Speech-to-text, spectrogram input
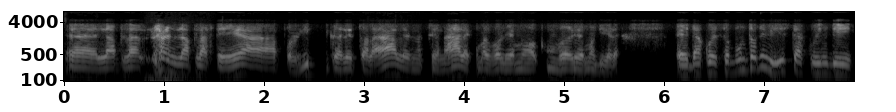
eh, la, la, la, platea politica, elettorale, nazionale, come vogliamo, come vogliamo dire. E da questo punto di vista quindi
